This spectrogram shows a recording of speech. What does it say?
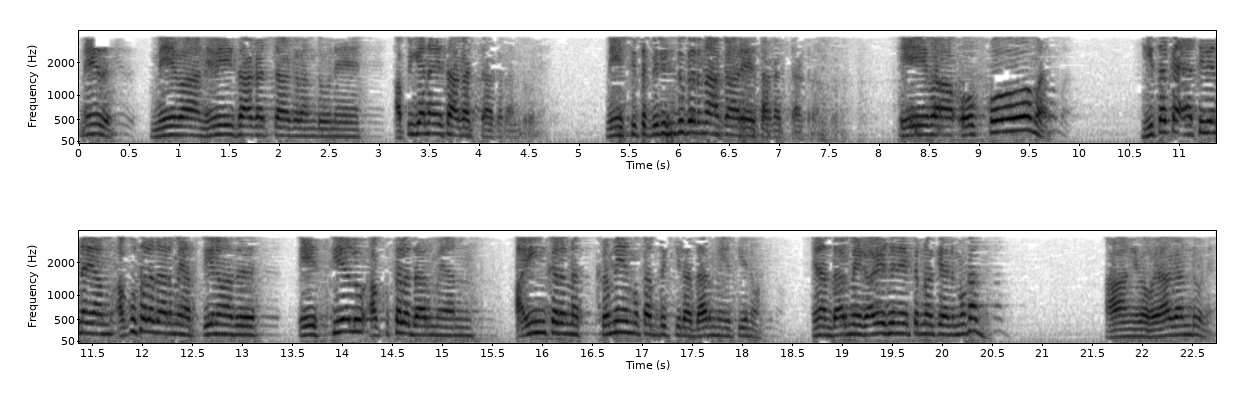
නේද? මේවා නෙවෙයි සාකච්ඡා කරන්න ඕනේ. අපි ගැනයි සාකච්ඡා කරන්න ඕනේ. මේ සිත පිරිසිදු කරන ආකාරය සාකච්ඡා කරන්න ඕනේ. ඒවා ඔක්කොම හිතක ඇති වෙන යම් අකුසල ධර්මයක් තියෙනවද? ඒ සියලු අකුසල ධර්මයන් අයින් කරන ක්‍රමය මොකක්ද කියලා ධර්මයේ තියෙනවා. එහෙනම් ධර්මයේ ගවේෂණය කරනවා කියන්නේ මොකක්ද? ආන් ඒවා හොයාගන්න ඕනේ.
